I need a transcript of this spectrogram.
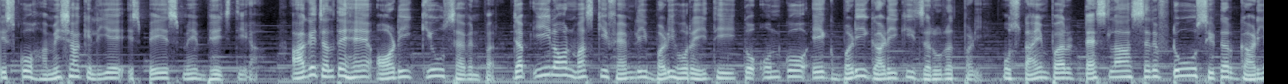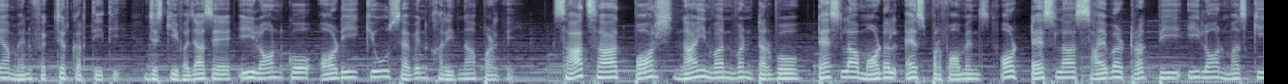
इसको हमेशा के लिए स्पेस में भेज दिया। आगे चलते हैं ऑडी Q7 पर। जब ईलॉन मस्क की फैमिली बड़ी हो रही थी तो उनको एक बड़ी गाड़ी की ज़रूरत पड़ी। उस टाइम पर टेस्ला सिर्फ़ टू सीटर गाड़ियाँ मैन्युफैक्चर करती थी, जिसकी वजह से ईलॉन को ऑडी Q7 खरीदना पड़ गई। साथ साथ Porsche 911 turbo Tesla model S performance और टेस्ला साइबर ट्रक भी ईलॉन मस्क की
